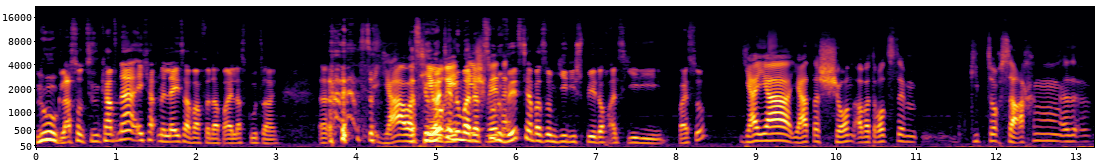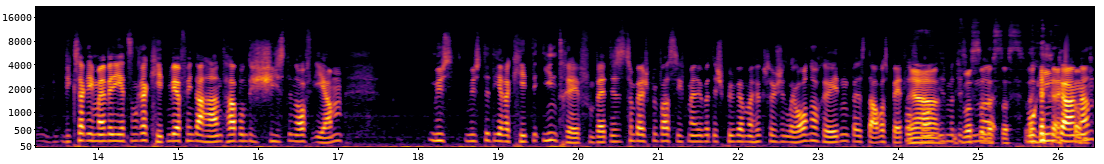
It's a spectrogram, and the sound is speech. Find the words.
Luke, lass uns diesen Kampf. Na, ich habe eine Laserwaffe dabei, lass gut sein. das, ja, aber das gehört ja nun mal dazu. Du willst ja bei so einem Jedi-Spiel doch als Jedi, weißt du? Ja, ja, ja, das schon, aber trotzdem gibt es auch Sachen, also, wie gesagt, ich meine, wenn ich jetzt einen Raketenwerfer in der Hand habe und ich schieße den auf Erm, müsst, müsste die Rakete ihn treffen, weil das ist zum Beispiel was, ich meine, über das Spiel werden wir höchstwahrscheinlich auch noch reden, bei Star Wars Battlefront ja, ist mir das wusste, immer das wohin gegangen,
